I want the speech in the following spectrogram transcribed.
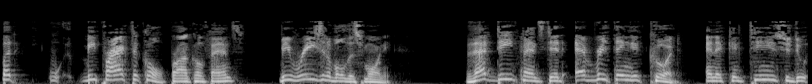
but be practical, Bronco fans. Be reasonable this morning. That defense did everything it could, and it continues to do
